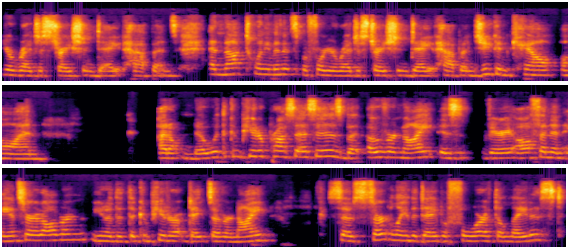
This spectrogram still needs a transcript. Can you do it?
your registration date happens and not 20 minutes before your registration date happens. You can count on I don't know what the computer process is, but overnight is very often an answer at Auburn, you know, that the computer updates overnight. So certainly the day before at the latest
